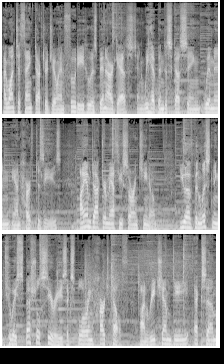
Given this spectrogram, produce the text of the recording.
I want to thank Dr. Joanne Foody, who has been our guest, and we have been discussing women and heart disease. I am Dr. Matthew Sorrentino. You have been listening to a special series exploring heart health on ReachMD XM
